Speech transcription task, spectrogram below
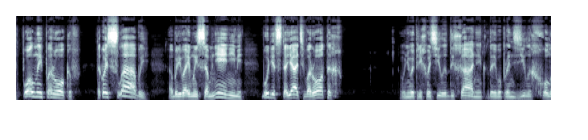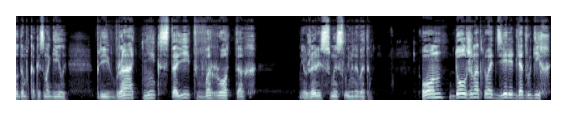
полный пороков, такой слабый, обуреваемый сомнениями, будет стоять в воротах. У него перехватило дыхание, когда его пронзило холодом, как из могилы. Привратник стоит в воротах. Неужели смысл именно в этом? Он должен открывать двери для других,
